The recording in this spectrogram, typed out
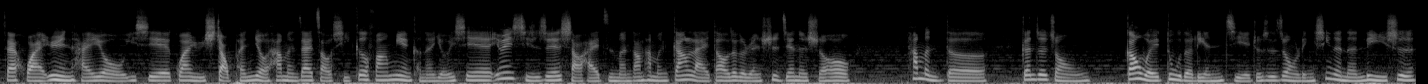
在怀孕，还有一些关于小朋友他们在早期各方面可能有一些，因为其实这些小孩子们当他们刚来到这个人世间的时候，他们的跟这种高维度的连接，就是这种灵性的能力是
